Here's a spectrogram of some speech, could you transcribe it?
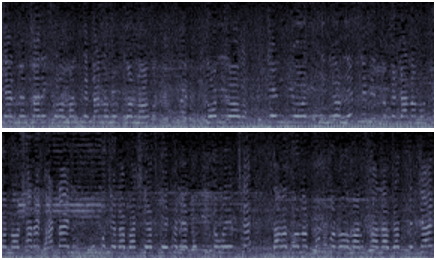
চেয়ারম্যান তারেক রহমানকে জন্য কেন্দ্রীয় নেতৃবৃন্দকে জন্য সারা ঘাটাইল উপজেলাবাসী আজকে এখানে একত্রিত হয়েছে। তারা জনাব লুৎফর রহমান খান আজাদকে চায়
